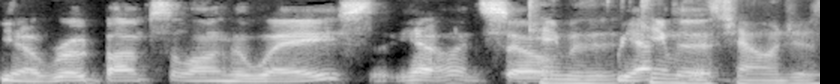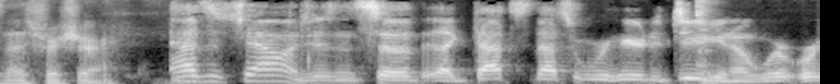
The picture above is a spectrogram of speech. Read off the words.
you know road bumps along the way so, you know and so came with we came with its challenges that's for sure it has its challenges and so like that's that's what we're here to do you know we're, we're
